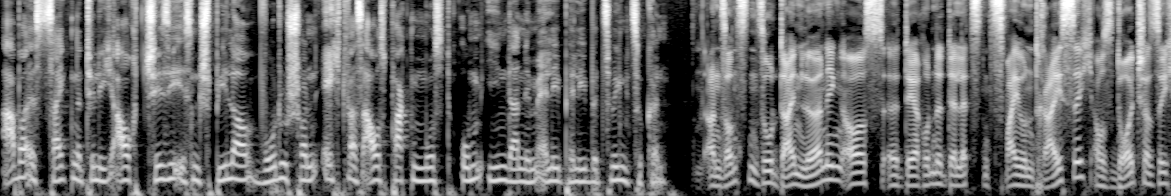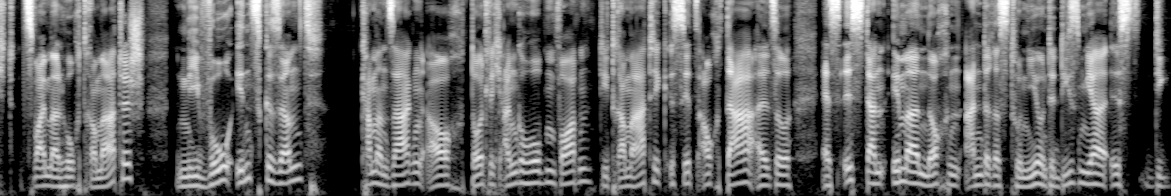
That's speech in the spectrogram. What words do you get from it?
aber es zeigt natürlich auch, Chizzy ist ein Spieler, wo du schon echt was auspacken musst, um ihn dann im Ellipelli bezwingen zu können ansonsten so dein Learning aus äh, der Runde der letzten 32, aus deutscher Sicht zweimal hochdramatisch. Niveau insgesamt kann man sagen, auch deutlich angehoben worden. Die Dramatik ist jetzt auch da, also es ist dann immer noch ein anderes Turnier und in diesem Jahr ist die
